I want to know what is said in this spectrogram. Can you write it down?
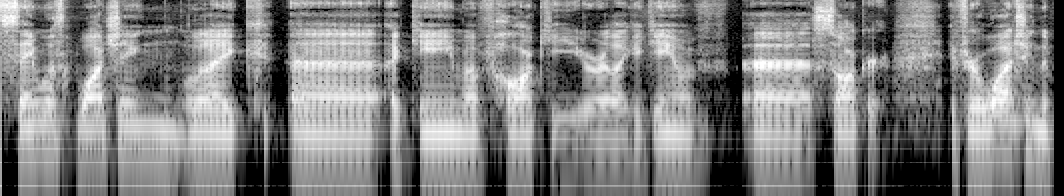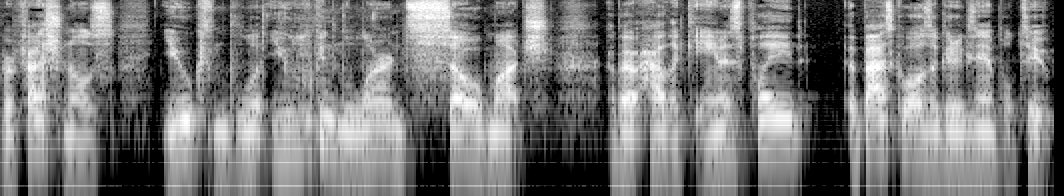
Same with watching like uh, a game of hockey or like a game of uh, soccer. If you're watching the professionals, you can l- you can learn so much about how the game is played. Basketball is a good example too.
